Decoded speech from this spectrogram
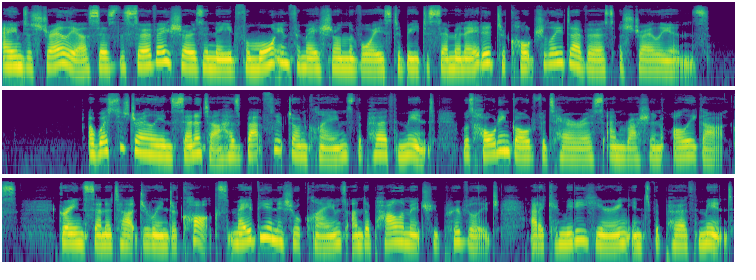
AMES Australia says the survey shows a need for more information on the voice to be disseminated to culturally diverse Australians. A West Australian senator has backflipped on claims the Perth Mint was holding gold for terrorists and Russian oligarchs. Green Senator Dorinda Cox made the initial claims under parliamentary privilege at a committee hearing into the Perth Mint,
